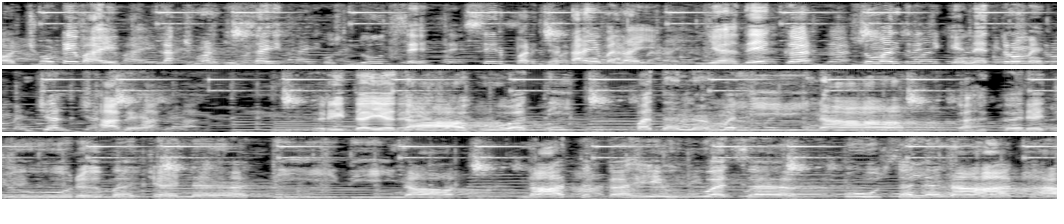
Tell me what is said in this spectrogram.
और छोटे भाई लक्ष्मण जी सहित उस दूध से सिर पर जटाएँ बनाई। यह देखकर सुमंत्र जी के नेत्रों में जल छा गया। हृदयदाहुवति मदनमलीना कह कर जूर वचन अति दीना। नाथ कहे हुवस कौशल नाथा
